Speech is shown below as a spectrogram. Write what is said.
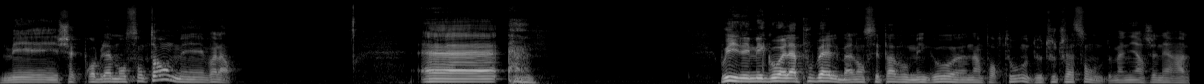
Mais chaque problème en son temps, mais voilà. Euh... Oui, les mégots à la poubelle, balancez pas vos mégots euh, n'importe où, de toute façon, de manière générale.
